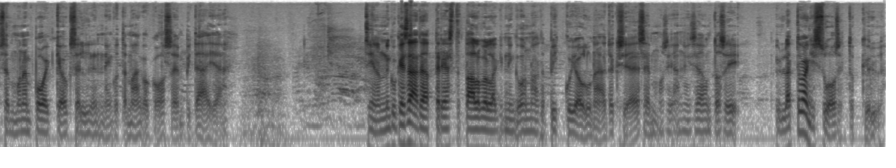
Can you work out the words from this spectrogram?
semmoinen poikkeuksellinen niin kuin tämän kokoiseen pitäjään. Siinä on niin kuin kesäteatteri ja sitten talvellakin niin on noita pikkujoulunäytöksiä ja semmosia, niin se on tosi yllättävänkin suosittu kyllä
